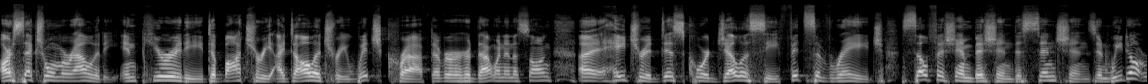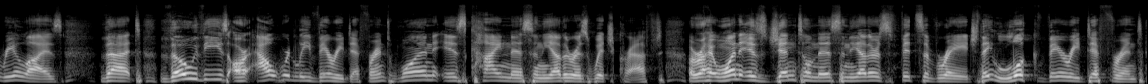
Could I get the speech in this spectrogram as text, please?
are sexual morality, impurity, debauchery, idolatry, witchcraft. Ever heard that one in a song? Uh, hatred, discord, jealousy, fits of rage, selfish ambition, dissensions. And we don't realize that though these are outwardly very different, one is kindness and the other is witchcraft, all right? One is gentleness and the other is fits of rage. They look very different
